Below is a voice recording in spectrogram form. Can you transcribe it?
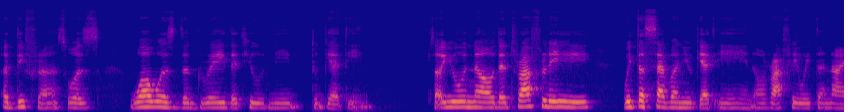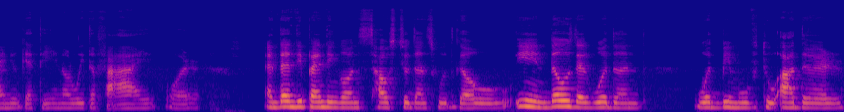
a difference was what was the grade that you would need to get in. So you know that roughly with a seven you get in, or roughly with a nine you get in, or with a five, or and then depending on how students would go in, those that wouldn't would be moved to other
